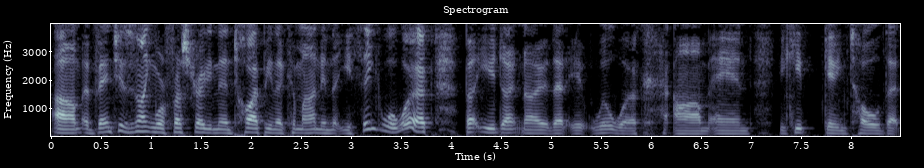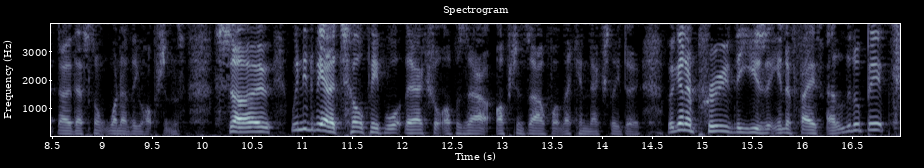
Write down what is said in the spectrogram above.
um, adventures, is nothing more frustrating than typing a command in that you think will work, but you don't know that it will work, um, and you keep getting told that no, that's not one of the options. So we need to be able to tell people what the actual options are, options are, what they can actually do. We're going to improve the user interface a little bit.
